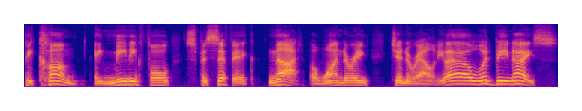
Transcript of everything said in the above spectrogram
become a meaningful, specific, not a wandering generality. Well, would be nice.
